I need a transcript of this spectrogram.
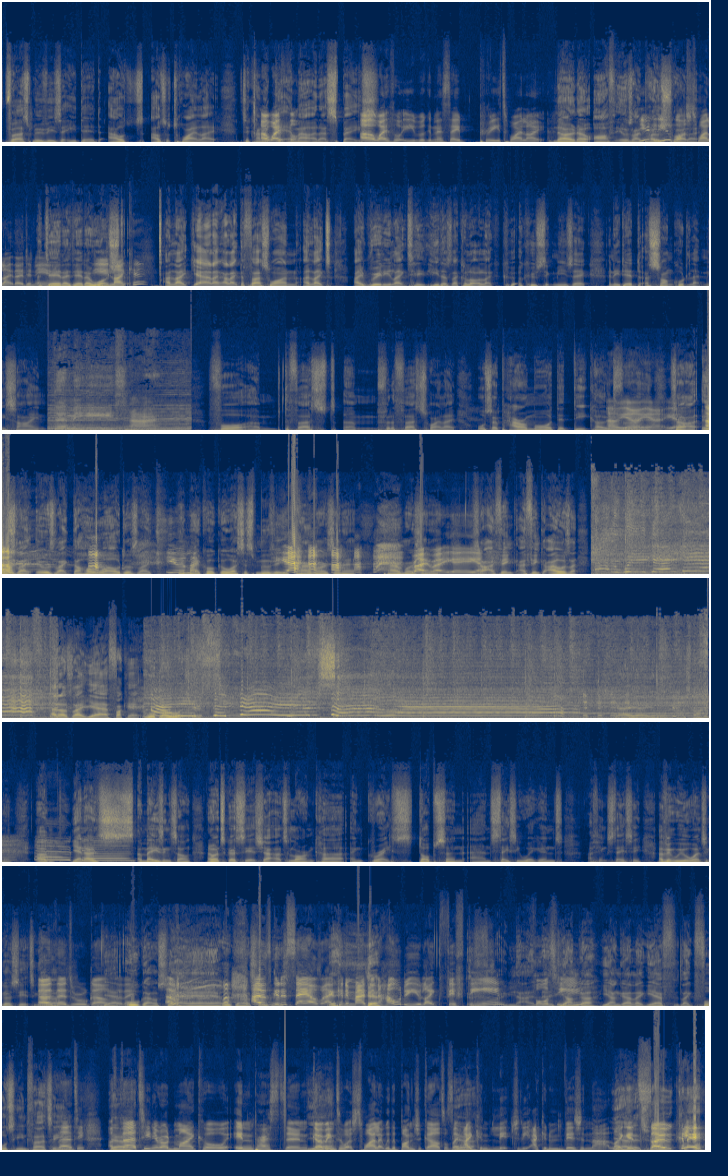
first movies that he did out out of Twilight to kind of Oh, I get him out of that space. Oh, I thought you were gonna say pre Twilight. no, no, after it was like You post you Twilight. watched Twilight though, didn't you? I did, I did. I Do watched. you like it? I like, yeah, I like, I like the first one. I liked, I really liked. He, he does like a lot of like acoustic music, and he did a song called "Let Me Sign" Let me sign. for um the first um for the first Twilight. Also, Paramore did "Decode." Oh, for yeah, it. yeah, yeah. So uh, it was like it was like the whole world was like, "Hey, like- Michael, go watch this movie. Yeah. Paramore's in it. Paramore's Right, in it. right, it." yeah, yeah, yeah. So I think I think I was like, "How do we get here?" And I was like, "Yeah, fuck it, we'll go watch it." yeah, yeah, yeah, yeah. That's harmony. Um, Oh, yeah, no, s- amazing song. I went to go see it. Shout out to Lauren Kerr and Grace Dobson and Stacey Wiggins. I think Stacey. I think we all went to go see it together. Oh, those are all girls. yeah, are they? all girls. Yeah, yeah, yeah, yeah, all girls. I all was gonna say, I, was, I can imagine. How old are you? Like Like, 15? nah, 14? younger, younger, like yeah, f- like 14, 13. 13, a 13 year old Michael in Preston Yeah. going to watch Twilight with a bunch of girls. I was like, Yeah. I can literally, I can envision that. Like, Yeah, it's so clear.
